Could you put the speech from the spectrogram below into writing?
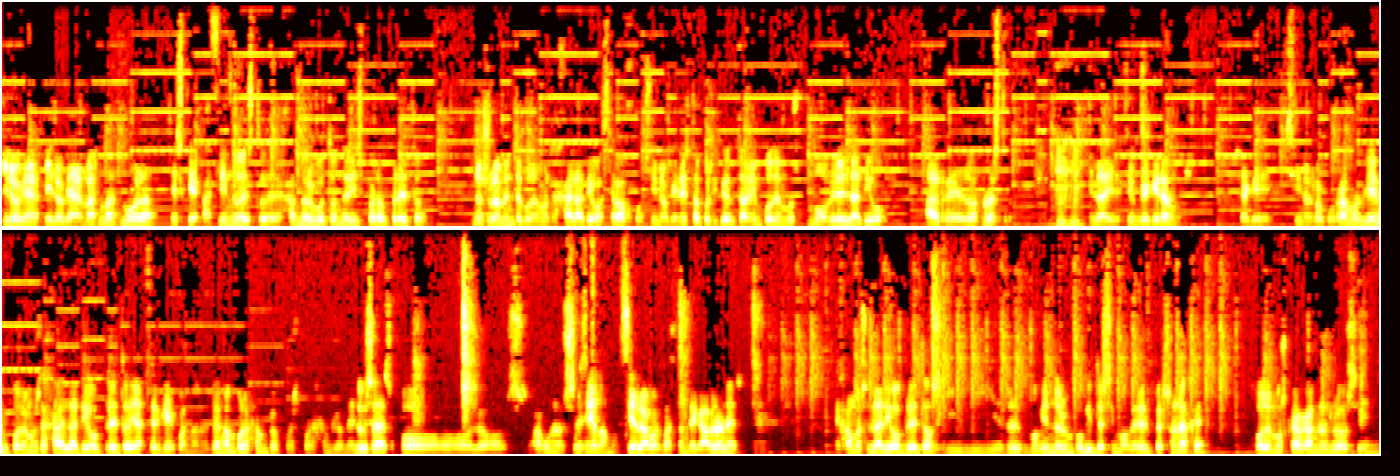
Y lo, que, y lo que además más mola es que haciendo esto, de dejando el botón de disparo preto, no solamente podemos dejar el látigo hacia abajo, sino que en esta posición también podemos mover el látigo alrededor nuestro, en la dirección que queramos. O sea que si nos lo curramos bien, podemos dejar el látigo preto y hacer que cuando nos vengan, por ejemplo, pues por ejemplo medusas o los algunos eh, ciélagos bastante cabrones, dejamos el látigo preto y eso, moviéndolo un poquito sin mover el personaje, podemos cargárnoslo sin,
